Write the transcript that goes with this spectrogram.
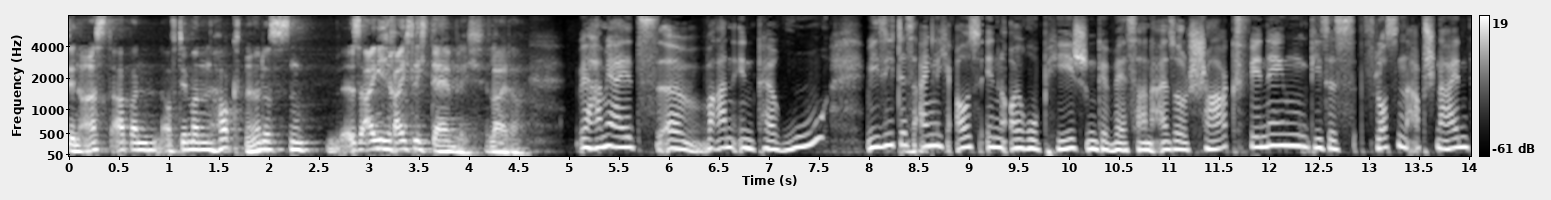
den Ast ab, an, auf dem man hockt. Ne? Das ist, ein, ist eigentlich reichlich dämlich, leider. Wir haben ja jetzt, äh, waren in Peru. Wie sieht es eigentlich aus in europäischen Gewässern? Also Shark Finning, dieses Flossenabschneiden,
